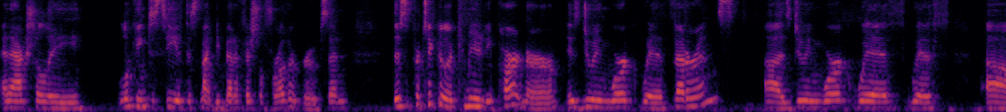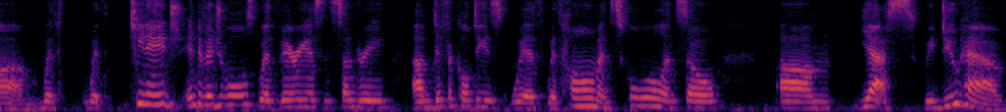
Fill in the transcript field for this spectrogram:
and actually looking to see if this might be beneficial for other groups. And this particular community partner is doing work with veterans, uh, is doing work with with um, with with teenage individuals with various and sundry um, difficulties with with home and school. And so, um, yes, we do have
